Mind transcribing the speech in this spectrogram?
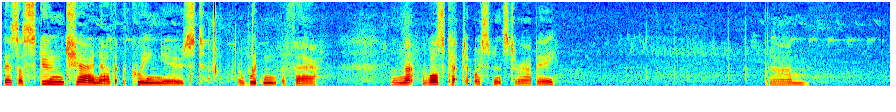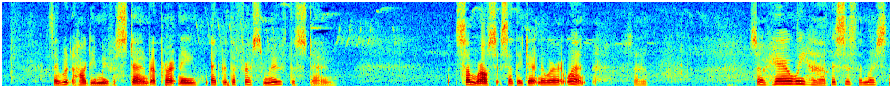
There's a scone chair now that the Queen used. A wooden affair. And that was kept at Westminster Abbey. Um, they wouldn't hardly move a stone, but apparently Edward I moved the stone. But somewhere else it said they don't know where it went. So, so here we have. This is the most.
